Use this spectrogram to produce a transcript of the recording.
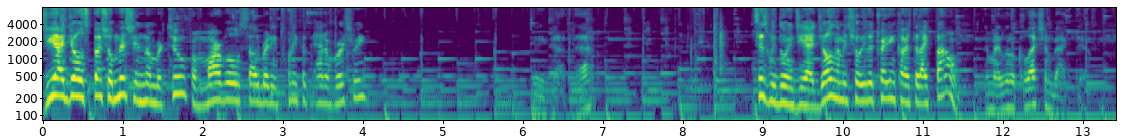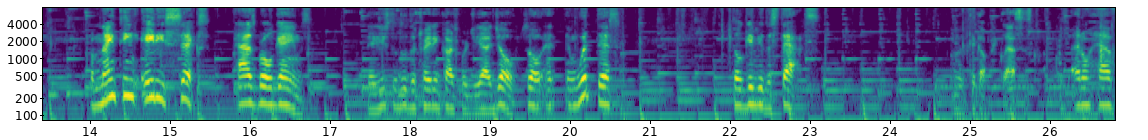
G.I. Joe Special Mission number two from Marvel celebrating 25th anniversary. Since we're doing G.I. Joe, let me show you the trading cards that I found in my little collection back there. From 1986, Hasbro Games. They used to do the trading cards for G.I. Joe. So, and, and, with this, they'll give you the stats. I'm gonna take out my glasses because I don't have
